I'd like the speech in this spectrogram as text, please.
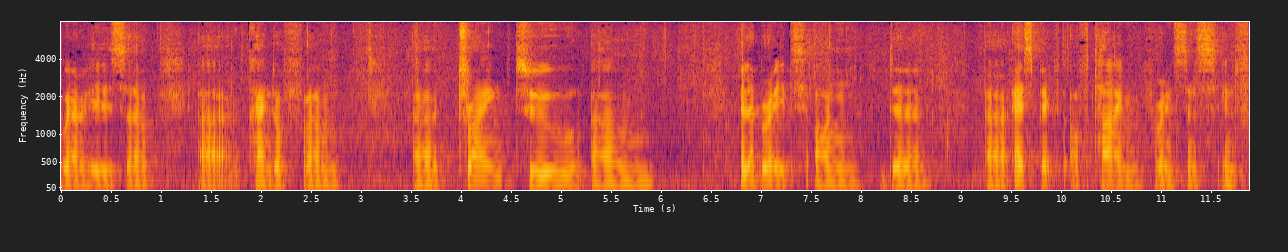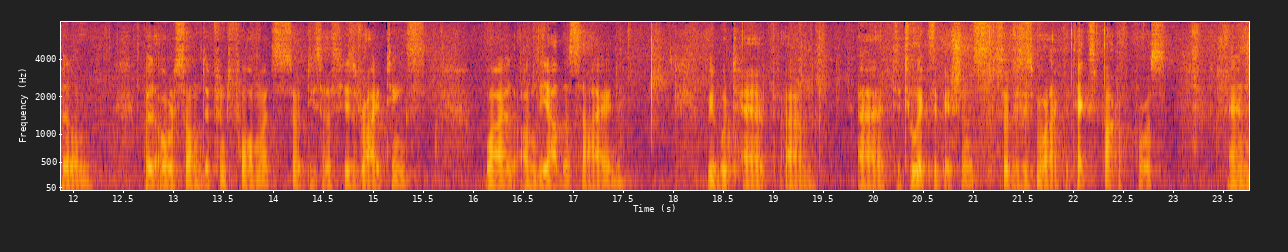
where he's kind of um, trying to um, elaborate on the uh, aspect of time, for instance, in film, but also on different formats. So these are his writings. While on the other side, we would have um, uh, the two exhibitions. So this is more like the text part, of course. And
